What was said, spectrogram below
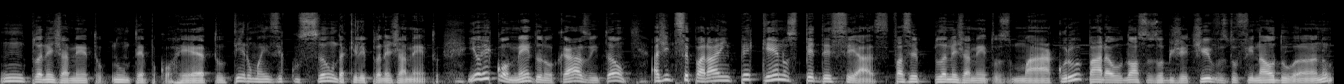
um planejamento num tempo correto, ter uma execução daquele planejamento. E eu recomendo, no caso, então, a gente separar em pequenos PDCAs, fazer planejamentos macro para os nossos objetivos do final do ano.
